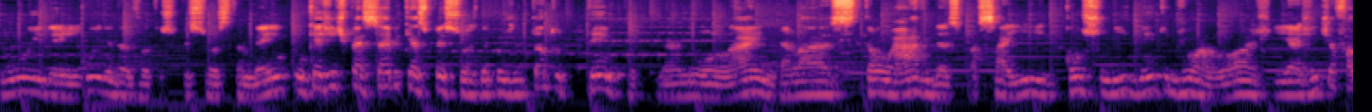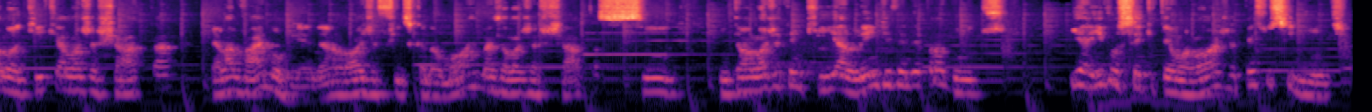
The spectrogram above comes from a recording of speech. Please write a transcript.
cuidem, cuidem das outras pessoas também. O que a gente percebe é que as pessoas, depois de tanto tempo né, no online, elas estão ávidas para sair, consumir dentro de uma loja. E a gente já falou aqui que a loja chata, ela vai morrer, né? A loja física não morre, mas a loja chata sim. Então a loja tem que ir além de vender produtos. E aí você que tem uma loja, pensa o seguinte,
